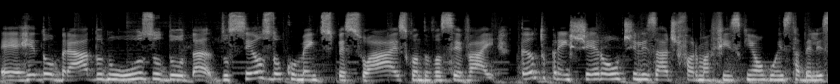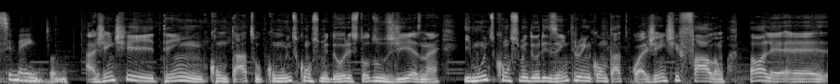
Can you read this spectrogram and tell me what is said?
é, redobrado no uso do, da, dos seus documentos pessoais quando você vai tanto preencher ou utilizar de forma física em algum estabelecimento. A gente tem contato com muitos consumidores todos os dias, né? E muitos consumidores entram em contato com a gente e falam: olha, é,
